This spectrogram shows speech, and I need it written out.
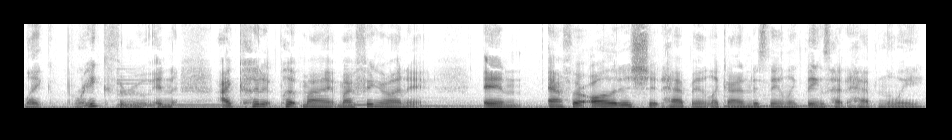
like breakthrough. And I couldn't put my my finger on it. And after all of this shit happened like I understand like things had to happen the way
